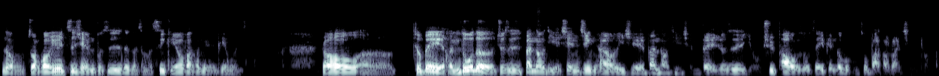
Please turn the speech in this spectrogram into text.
那种状况，因为之前不是那个什么 Seeking Alpha 上面有一篇文章，然后呃。就被很多的，就是半导体的先进，还有一些半导体的前辈，就是有去抛说这一篇都不胡说八道乱七八糟，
